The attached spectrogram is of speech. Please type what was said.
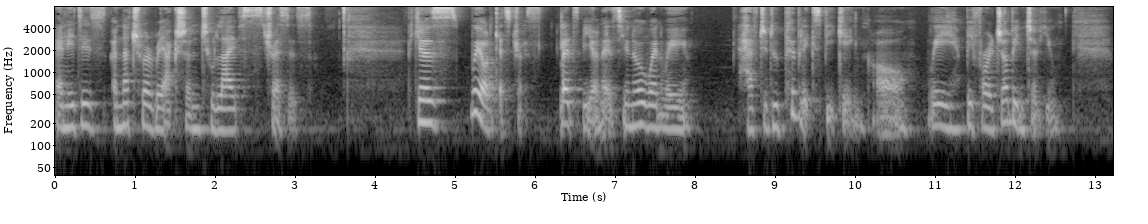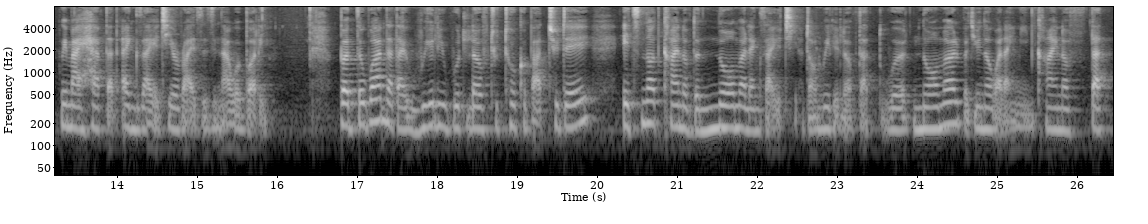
And it is a natural reaction to life's stresses. Because we all get stressed. Let's be honest, you know, when we have to do public speaking or we before a job interview we might have that anxiety arises in our body. But the one that i really would love to talk about today it's not kind of the normal anxiety. I don't really love that word normal but you know what i mean. Kind of that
